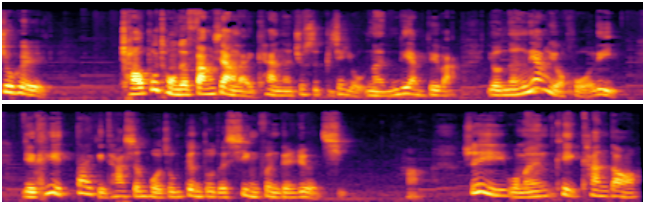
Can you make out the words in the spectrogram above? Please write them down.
就会朝不同的方向来看呢，就是比较有能量，对吧？有能量，有活力，也可以带给他生活中更多的兴奋跟热情。所以我们可以看到，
